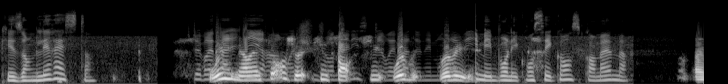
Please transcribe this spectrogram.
que les Anglais restent. Je Oui, pas le mais en même dire, temps, hein, je- je je oui, oui, avis, mais bon, les conséquences quand même. Mais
